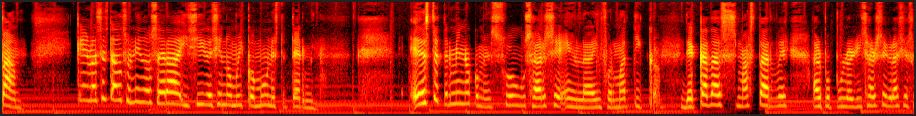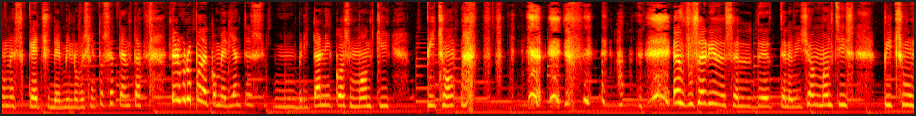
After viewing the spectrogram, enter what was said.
que en los Estados Unidos era y sigue siendo muy común este término. Este término comenzó a usarse en la informática décadas más tarde al popularizarse gracias a un sketch de 1970 del grupo de comediantes británicos Monty Python en su serie de, televisión Monty's Python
